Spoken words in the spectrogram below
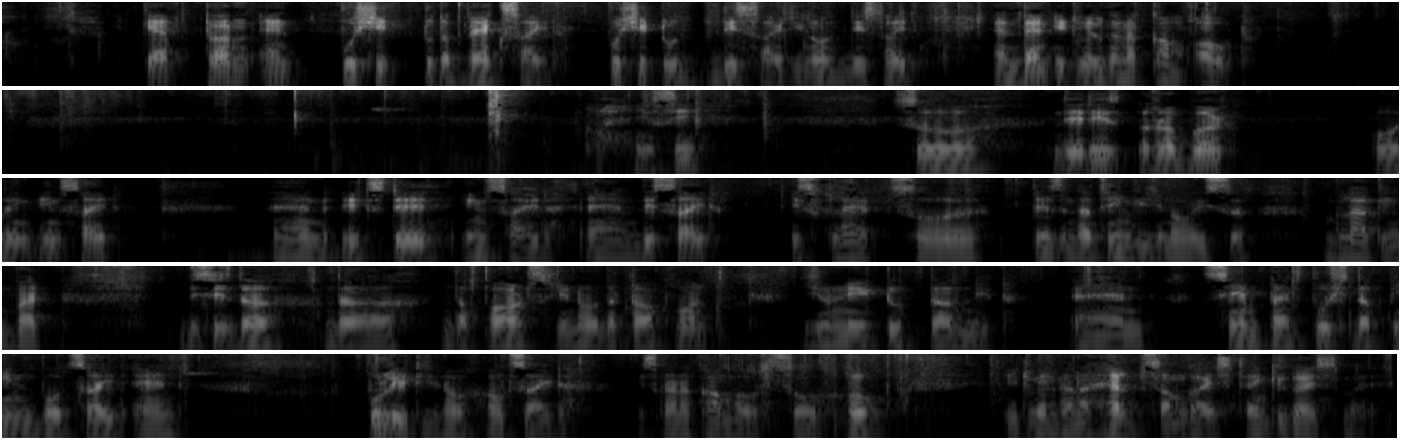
cap turn and push it to the back side. Push it to this side you know this side and then it will gonna come out. You see? So there is rubber o-ring inside and it stay inside. And this side is flat. So there's nothing you know is uh, blocking. But this is the the the parts you know the top one you need to turn it. And same time push the pin both side and pull it you know outside. It's gonna come out. So hope it will gonna help some guys. Thank you guys. Bye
